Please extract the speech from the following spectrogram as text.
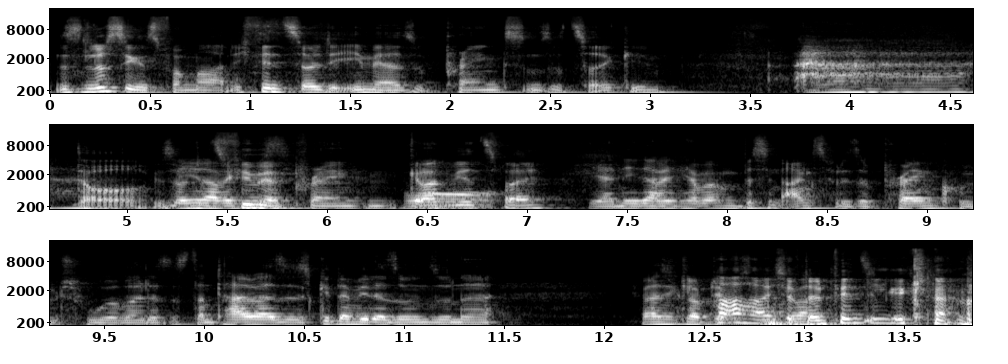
das ist ein lustiges Format. Ich finde, es sollte eh mehr so Pranks und so Zeug geben. Ah. Doch, wir Nee, sollten da uns viel mehr pranken. Gerade wir zwei. Ja, nee, da ich aber ein bisschen Angst vor dieser Prank-Kultur, weil das ist dann teilweise, es geht dann wieder so in so eine, ich weiß nicht, ich glaube, Haha, ich habe deinen Pinsel geklaut.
